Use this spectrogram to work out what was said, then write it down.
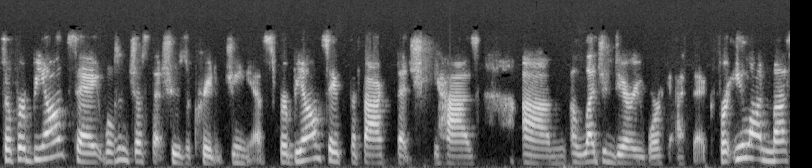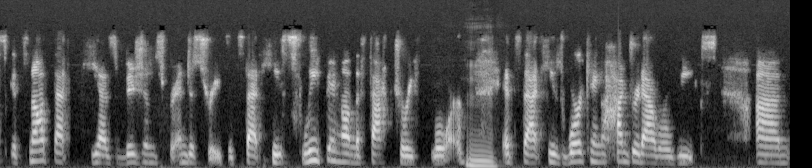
So for Beyonce, it wasn't just that she was a creative genius. For Beyonce, it's the fact that she has um, a legendary work ethic. For Elon Musk, it's not that he has visions for industries. It's that he's sleeping on the factory floor. Mm. It's that he's working 100 hour weeks. Um,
